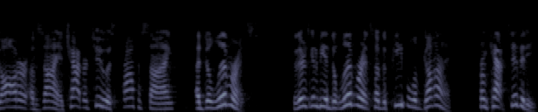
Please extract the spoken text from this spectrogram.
daughter of Zion. Chapter 2 is prophesying a deliverance. There's going to be a deliverance of the people of God from captivity.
